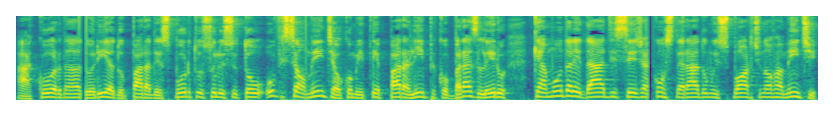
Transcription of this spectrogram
A coordenadoria do Paradesporto solicitou oficialmente ao Comitê Paralímpico Brasileiro que a modalidade seja considerada um esporte novamente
